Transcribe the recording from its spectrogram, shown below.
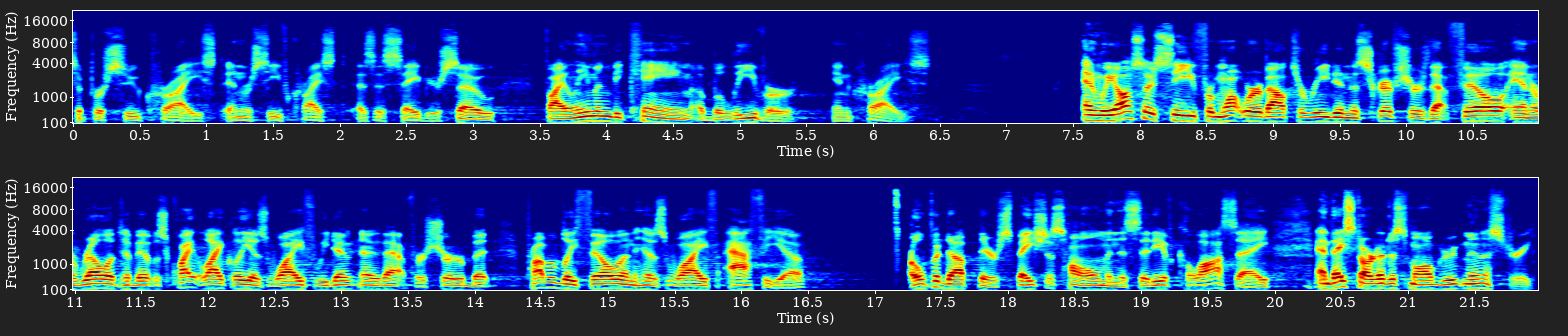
to pursue Christ and receive Christ as his Savior. So Philemon became a believer in Christ. And we also see from what we're about to read in the scriptures that Phil and a relative, it was quite likely his wife, we don't know that for sure, but probably Phil and his wife, Apphia, opened up their spacious home in the city of Colossae and they started a small group ministry.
